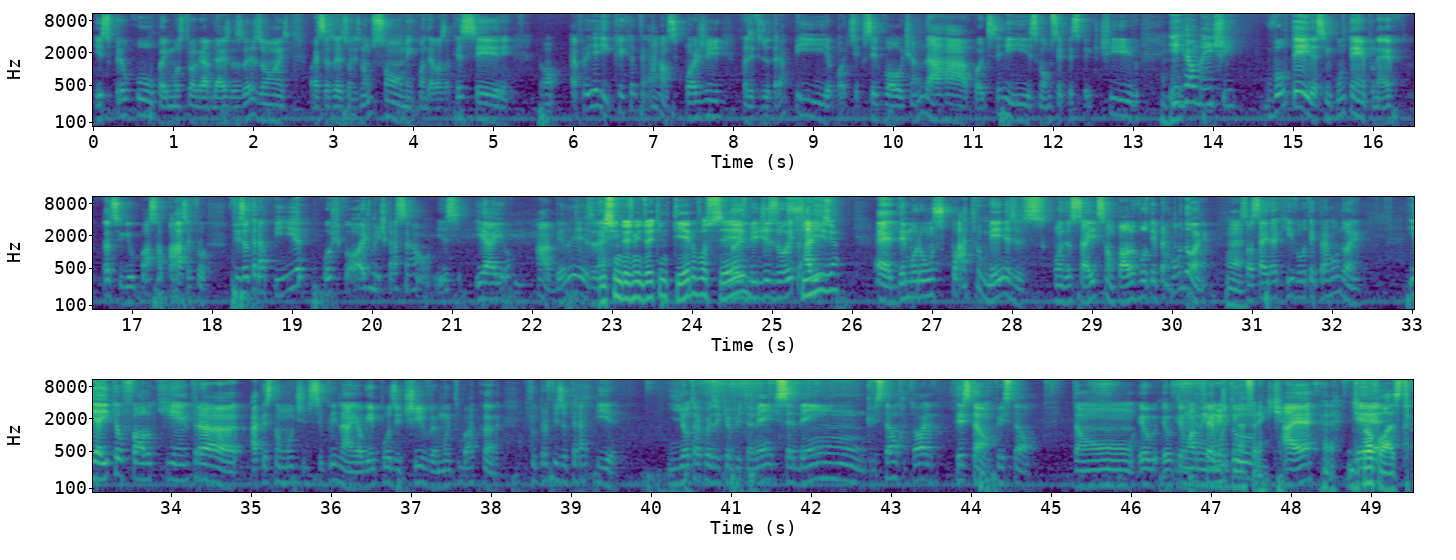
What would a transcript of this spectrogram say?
Isso preocupa e mostrou a gravidade das lesões. Essas lesões não somem quando elas aquecerem. Então, eu falei, e aí, o que, que eu tenho? Ah, não, você pode fazer fisioterapia, pode ser que você volte a andar, pode ser isso, vamos ser perspectivo. E realmente voltei, assim, com o tempo, né? Eu segui o passo a passo. Ele falou, fisioterapia, corticóide, medicação, isso. E aí eu, ah, beleza, né? Isso em 2018 inteiro você. 2018, ali, Físio. É, demorou uns quatro meses. Quando eu saí de São Paulo, eu voltei para Rondônia. É. Só saí daqui e voltei para Rondônia. E aí que eu falo que entra a questão multidisciplinar. E alguém positivo é muito bacana. Fui para fisioterapia. E outra coisa que eu vi também, que você é bem cristão, católico? Cristão. Cristão. Então, eu, eu tenho uma fé muito. aqui na frente. Ah, é? De É, propósito.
